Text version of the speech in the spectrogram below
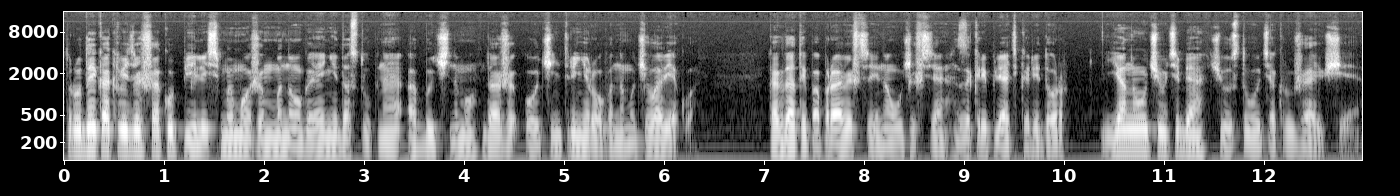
Труды, как видишь, окупились, мы можем многое недоступное обычному, даже очень тренированному человеку. Когда ты поправишься и научишься закреплять коридор, я научу тебя чувствовать окружающее».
